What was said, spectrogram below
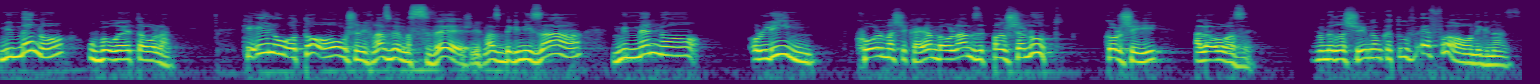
ממנו הוא בורא את העולם. כאילו אותו אור שנכנס במסווה, שנכנס בגניזה, ממנו עולים כל מה שקיים בעולם, זה פרשנות כלשהי על האור הזה. במדרשים גם כתוב איפה האור נגנז.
